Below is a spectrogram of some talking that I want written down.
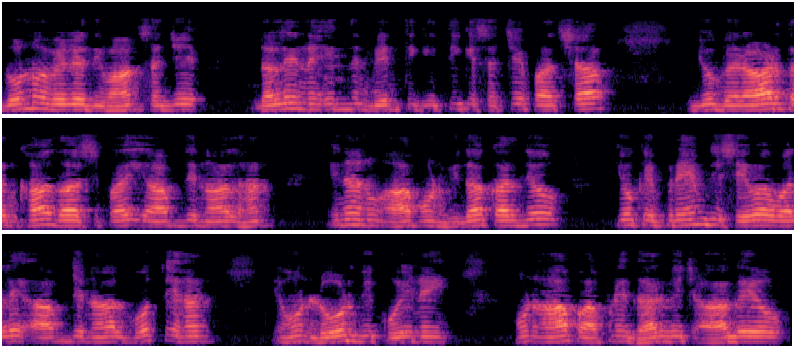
ਦੋਨੋਂ ਵੇਲੇ ਦੀਵਾਨ ਸੱਜੇ। ਡੱਲੇ ਨੇ ਇੱਕ ਦਿਨ ਬੇਨਤੀ ਕੀਤੀ ਕਿ ਸੱਚੇ ਪਾਤਸ਼ਾਹ ਜੋ ਬਿਰਾੜ ਤਨਖਾਹ ਦਾ ਸਿਪਾਹੀ ਆਪ ਦੇ ਨਾਲ ਹਨ, ਇਹਨਾਂ ਨੂੰ ਆਪ ਹੁਣ ਵਿਦਾ ਕਰ ਦਿਓ, ਕਿਉਂਕਿ ਪ੍ਰੇਮ ਦੀ ਸੇਵਾ ਵਾਲੇ ਆਪ ਦੇ ਨਾਲ ਬਹੁਤੇ ਹਨ ਤੇ ਹੁਣ ਲੋੜ ਵੀ ਕੋਈ ਨਹੀਂ। ਹੁਣ ਆਪ ਆਪਣੇ ਘਰ ਵਿੱਚ ਆ ਗਏ ਹੋ।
